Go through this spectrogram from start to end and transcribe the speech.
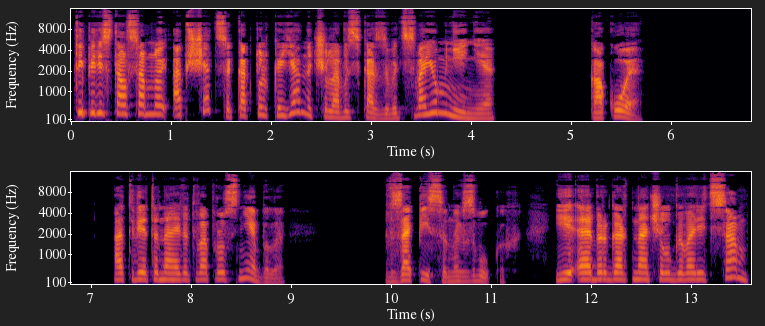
Ты перестал со мной общаться, как только я начала высказывать свое мнение. Какое? Ответа на этот вопрос не было — в записанных звуках, и Эбергард начал говорить сам,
